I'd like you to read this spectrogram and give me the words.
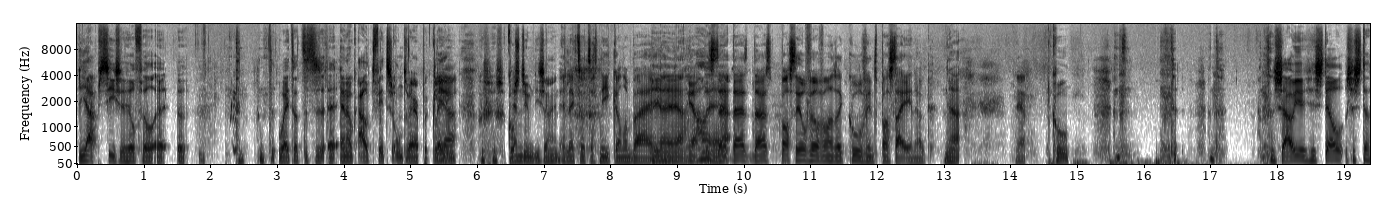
ja, precies. Heel veel. eh, eh, hoe heet dat? Het is, eh, en ook outfits ontwerpen, kleding, kostuumdesign. elektrotechniek kan erbij. Ja, ja, ja. Oh, dus. Daar, daar past heel veel van wat ik cool vind, past daarin ook. Ja, Ja. cool. Dan zou je, stel, stel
